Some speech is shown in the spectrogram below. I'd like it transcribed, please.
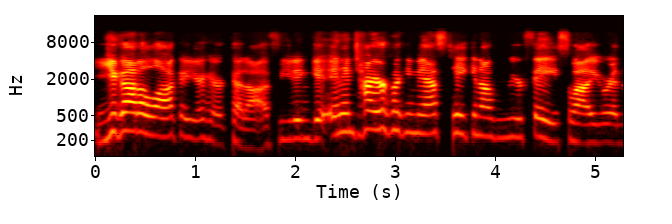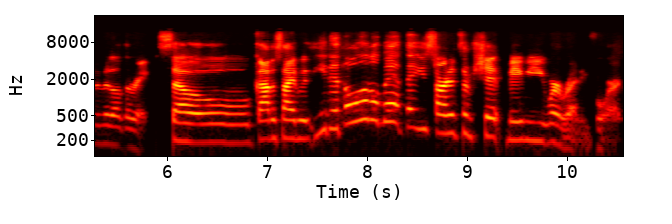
you got a lock of your hair cut off. You didn't get an entire fucking mask taken off of your face while you were in the middle of the ring. So gotta side with Edith a little bit that you started some shit maybe you weren't ready for.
